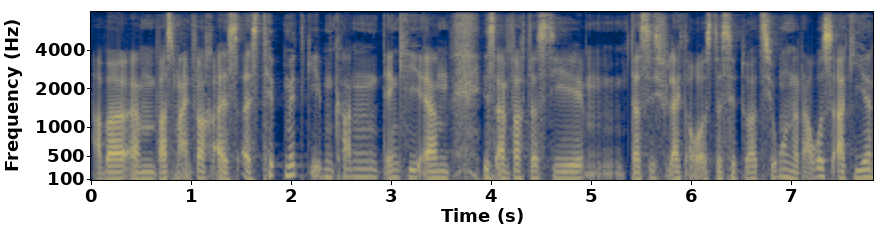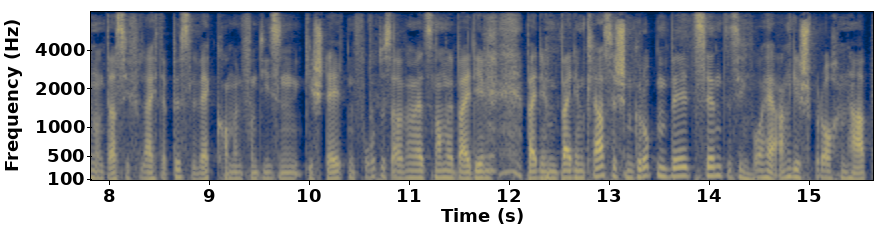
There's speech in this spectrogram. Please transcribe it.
Aber ähm, was man einfach als, als Tipp mitgeben kann, denke ich, ähm, ist einfach, dass die, dass sie vielleicht auch aus der Situation raus agieren und dass sie vielleicht ein bisschen wegkommen von diesen gestellten Fotos. Aber wenn wir jetzt nochmal bei dem, bei dem, bei dem klassischen Gruppenbild sind, das ich mhm. vorher angesprochen habe,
